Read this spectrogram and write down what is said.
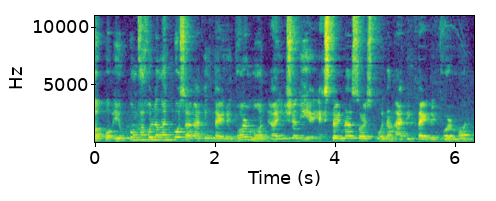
Opo, yung pong kakulangan po sa ating thyroid hormone, uh, usually eh, external source po ng ating thyroid hormone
